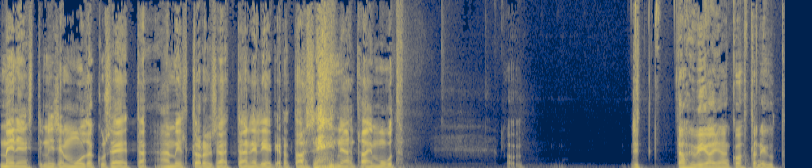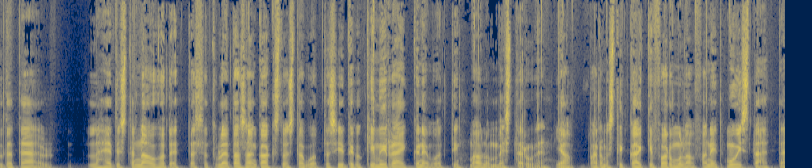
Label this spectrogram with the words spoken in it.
menestymisen muuta kuin se, että Hamilton rysäyttää neljä kertaa seinään tai muuta? Nyt tämä on hyvin ajankohtainen juttu tätä lähetystä nauhoitettaessa tulee tasan 12 vuotta siitä, kun Kimi Räikkönen voitti maailmanmestaruuden. Ja varmasti kaikki Formula-fanit muistaa, että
